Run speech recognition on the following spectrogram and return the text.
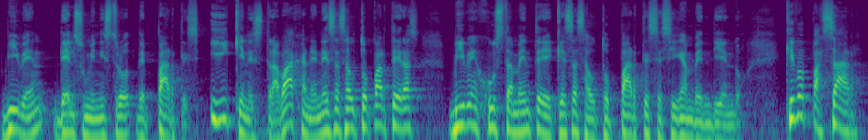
viven del suministro de partes y quienes trabajan en esas autoparteras viven justamente de que esas autopartes se sigan vendiendo. ¿Qué va a pasar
